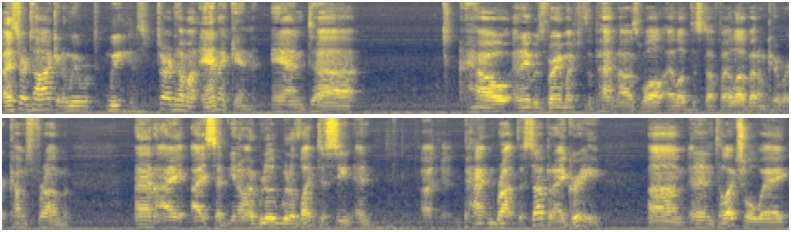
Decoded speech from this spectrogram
I started talking, and we were we started talking about Anakin and uh, how, and it was very much the Patton Oswalt. I love the stuff I love. I don't care where it comes from. And I, I said, you know, I really would have liked to see, and uh, Patton brought this up, and I agree, um, in an intellectual way.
